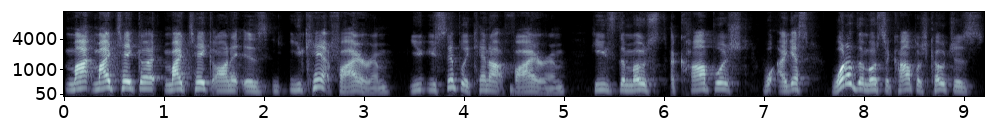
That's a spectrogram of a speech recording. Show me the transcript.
my my take uh, my take on it is you can't fire him. You you simply cannot fire him. He's the most accomplished, I guess, one of the most accomplished coaches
